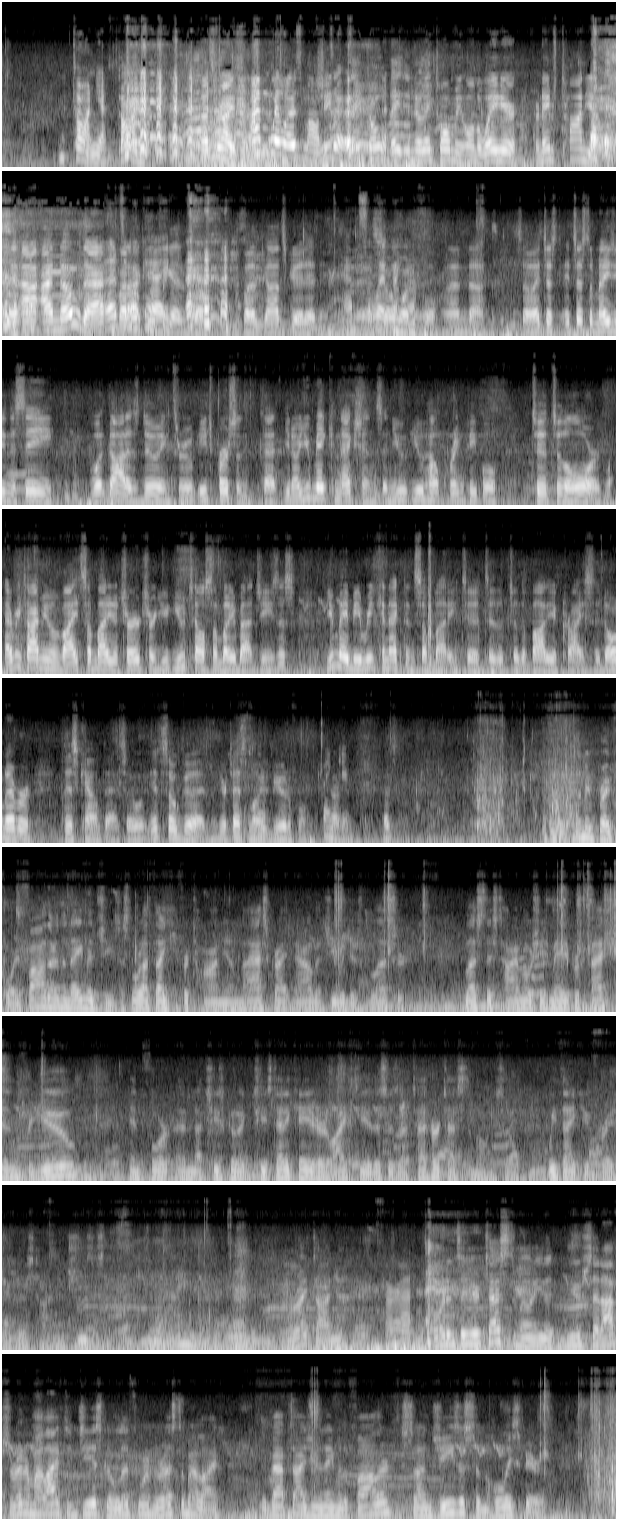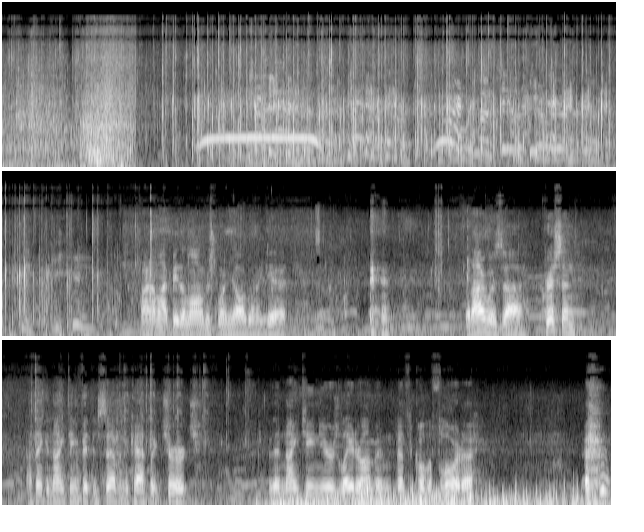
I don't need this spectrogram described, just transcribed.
Tanya. Tanya. That's right. I'm Willow's mom, She, too. they told they you know they told me on the way here. Her name's Tanya. And I, I know that, That's but I keep forgetting. So, but God's good, isn't He? Absolutely. So wonderful, and uh, so it just it's just amazing to see what God is doing through each person. That you know you make connections and you you help bring people to to the Lord. Every time you invite somebody to church or you you tell somebody about Jesus, you may be reconnecting somebody to to the to the body of Christ. So don't ever discount that. So it's so good. Your testimony is beautiful. Thank you. Let's- Let me- Let me pray for you. Father, in the name of Jesus, Lord, I thank you for Tanya. And I ask right now that you would just bless her. Bless this time, Lord. She's made a profession for you and for and that she's gonna she's dedicated her life to you. This is a te- her testimony. So we thank you and praise you for this time. In Jesus' name. Amen. All right, Tanya. All right. According to your testimony that you said, I've surrendered my life to Jesus, going to live for him the rest of my life. We baptize you in the name of the Father, the Son, Jesus, and the Holy Spirit. All right, I might be the longest one y'all gonna get. but I was uh, christened, I think in 1957, the Catholic Church. And then 19 years later, I'm in Pensacola, Florida,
